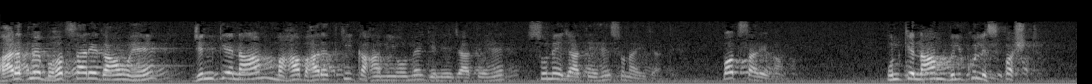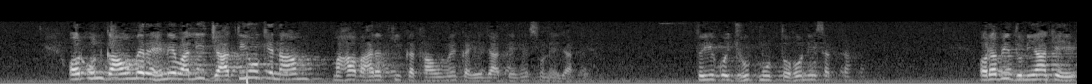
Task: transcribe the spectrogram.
भारत में बहुत सारे गाँव हैं जिनके नाम महाभारत की कहानियों में गिने जाते हैं, सुने जाते हैं, सुनाए जाते हैं। बहुत सारे गाँव। उनके नाम बिल्कुल स्पष्ट। और उन गाँव में रहने वाली जातियों के नाम महाभारत की कथाओं में कहे जाते हैं, सुने जाते हैं। तो ये कोई झूठ मूठ तो हो नहीं सकता। और अभी दुनिया के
